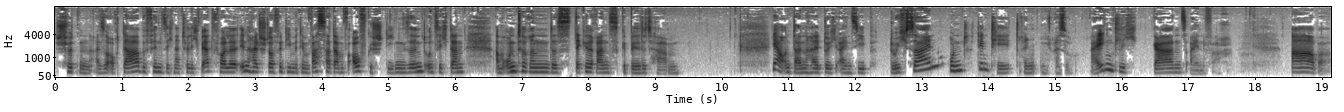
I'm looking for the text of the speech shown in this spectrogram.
schütten. Also auch da befinden sich natürlich wertvolle Inhaltsstoffe, die mit dem Wasserdampf aufgestiegen sind und sich dann am unteren des Deckelrands gebildet haben. Ja, und dann halt durch ein Sieb durch sein und den Tee trinken. Also eigentlich ganz einfach. Aber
